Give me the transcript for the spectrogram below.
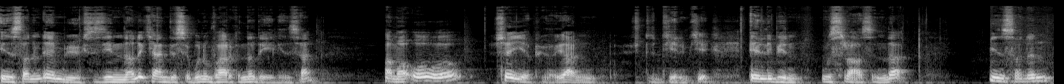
insanın en büyük zindanı kendisi. Bunun farkında değil insan. Ama o, o şey yapıyor. Yani işte diyelim ki 50 bin mısrasında insanın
